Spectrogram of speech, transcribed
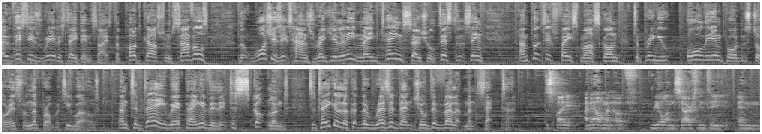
Hello, this is Real Estate Insights, the podcast from Savills that washes its hands regularly, maintains social distancing, and puts its face mask on to bring you all the important stories from the property world. And today we're paying a visit to Scotland to take a look at the residential development sector despite an element of real uncertainty in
